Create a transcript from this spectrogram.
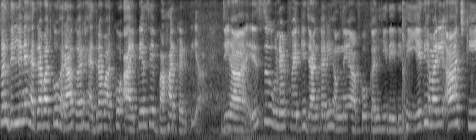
कल दिल्ली ने हैदराबाद को हराकर हैदराबाद को आईपीएल से बाहर कर दिया। जी हाँ इस उलटफेर की जानकारी हमने आपको कल ही दे दी थी। ये थी हमारी आज की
